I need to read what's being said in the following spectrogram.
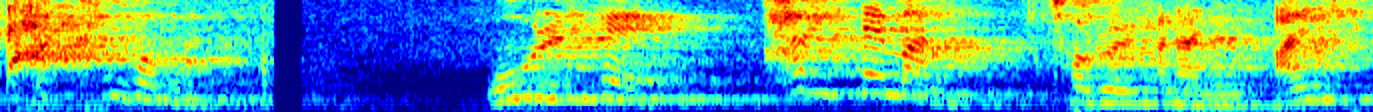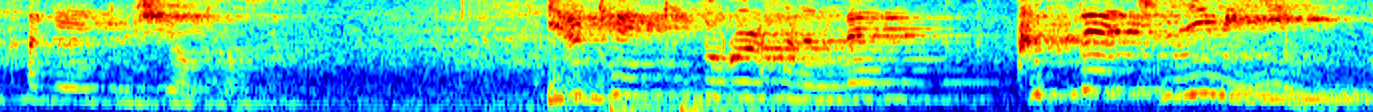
딱 한 번만 올해 한 해만 저를 하나님 안식하게 해주시옵소서 이렇게 기도를 하는데 그때 주님이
